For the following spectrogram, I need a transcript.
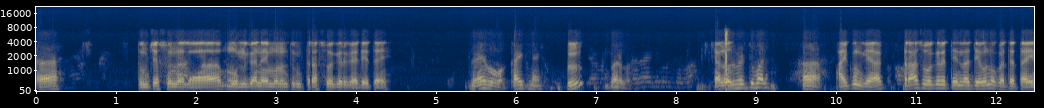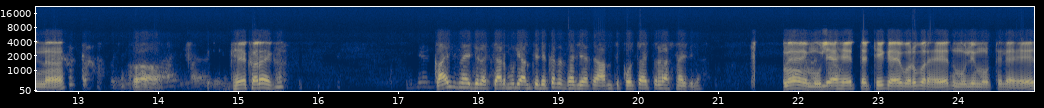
हा? तुमच्या सुनाला मुलगा नाही म्हणून तुम्ही त्रास वगैरे काय देत आहे? नाही बाबा काहीच नाही. बरोबर. हॅलो. तुम्हाला हा. ऐकून घ्या त्रास वगैरे त्यांना देऊ नका त्या ताईंना. हा. हे खरं आहे का? काहीच नाही तिला चार मुली आमची देखतच झाली. आता आमची कोणताही त्रास नाही तिला नाही मुली आहेत त्या ठीक आहे बरोबर आहेत. मुली मोठ्याल्या आहेत.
